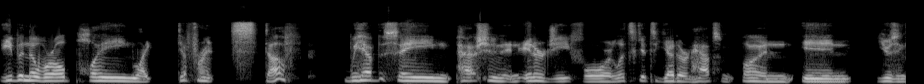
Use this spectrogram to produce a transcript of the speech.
even though we're all playing like different stuff, we have the same passion and energy for let's get together and have some fun in using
